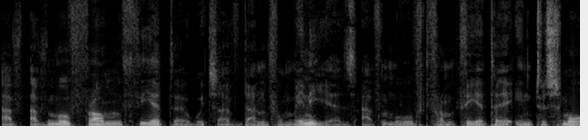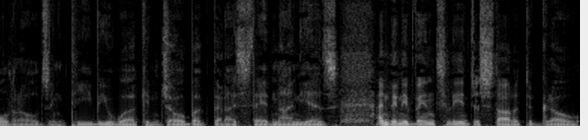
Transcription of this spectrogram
I've I've moved from theatre which I've done for many years. I've moved from theatre into small roles in TV work in Joburg that I stayed nine years, and then eventually it just started to grow,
